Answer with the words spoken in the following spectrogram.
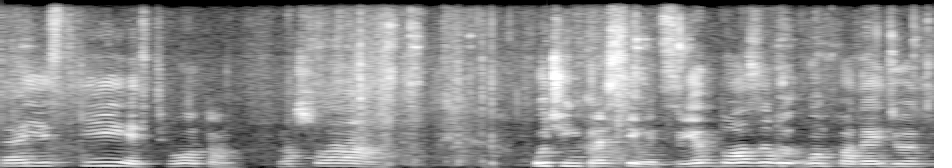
Да, есть, есть. Вот он. Нашла. Очень красивый цвет базовый. Он подойдет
